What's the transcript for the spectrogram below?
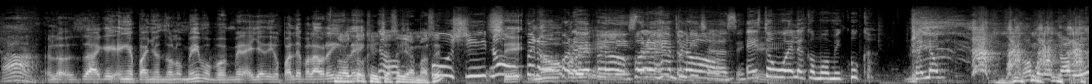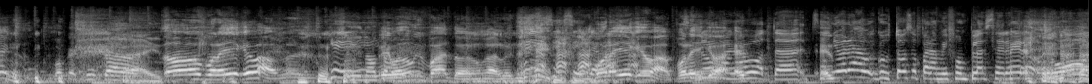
Ah. Lo- o sea, que en español no es lo mismo. Pues mira, ella dijo un par de palabras en No, inglés. Toquicha se llama así. Pushy, no, Sí, pero no, por ejemplo, por ejemplo, sí. esto huele como mi cuca. No, pero está bien. Ay, No, por ahí es que va. ¿Qué? no, Me va a dar un infarto. sí, sí, la- por ahí es que va, por ahí es no que va. El- votar. Señora Gustoso, para mí fue un placer. Pero, No, no,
